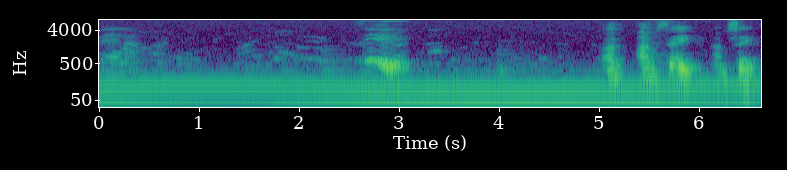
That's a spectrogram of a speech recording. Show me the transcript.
fela Jeez. I'm, I'm saying, I'm saying,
